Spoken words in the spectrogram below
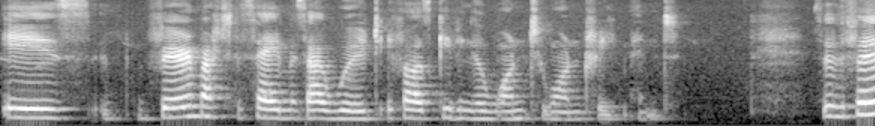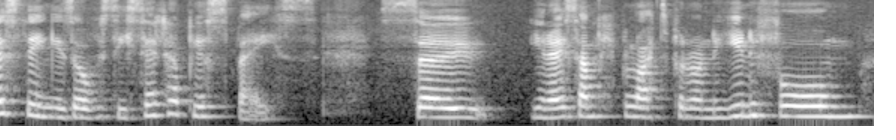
is very much the same as I would if I was giving a one to one treatment. So, the first thing is obviously set up your space. So, you know, some people like to put on a uniform.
